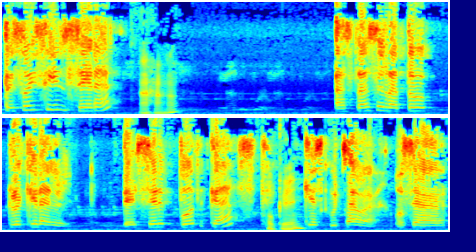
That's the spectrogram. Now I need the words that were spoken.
Te soy sincera. Ajá. Hasta hace rato creo que era el tercer podcast que escuchaba. O sea,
